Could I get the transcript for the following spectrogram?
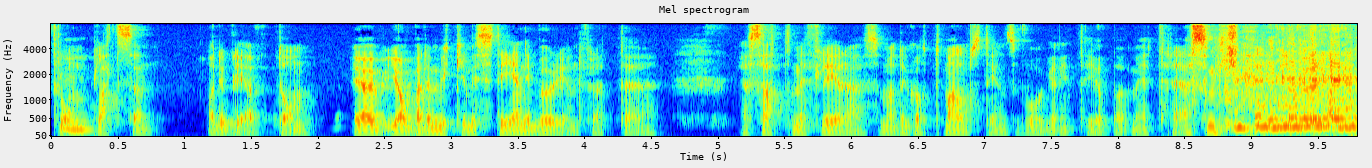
från mm. platsen. Och det blev de jag jobbade mycket med sten i början för att jag satt med flera som hade gått malmsten så vågade inte jobba med trä så mycket i början.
